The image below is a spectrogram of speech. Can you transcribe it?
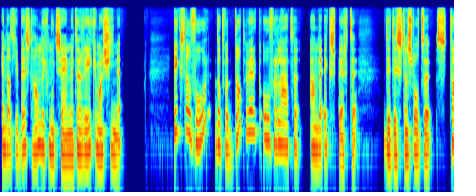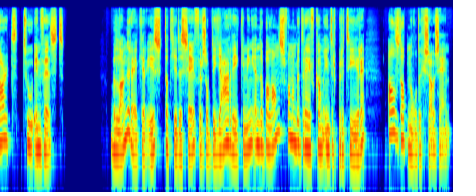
En dat je best handig moet zijn met een rekenmachine. Ik stel voor dat we dat werk overlaten aan de experten. Dit is tenslotte Start to Invest. Belangrijker is dat je de cijfers op de jaarrekening en de balans van een bedrijf kan interpreteren als dat nodig zou zijn.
